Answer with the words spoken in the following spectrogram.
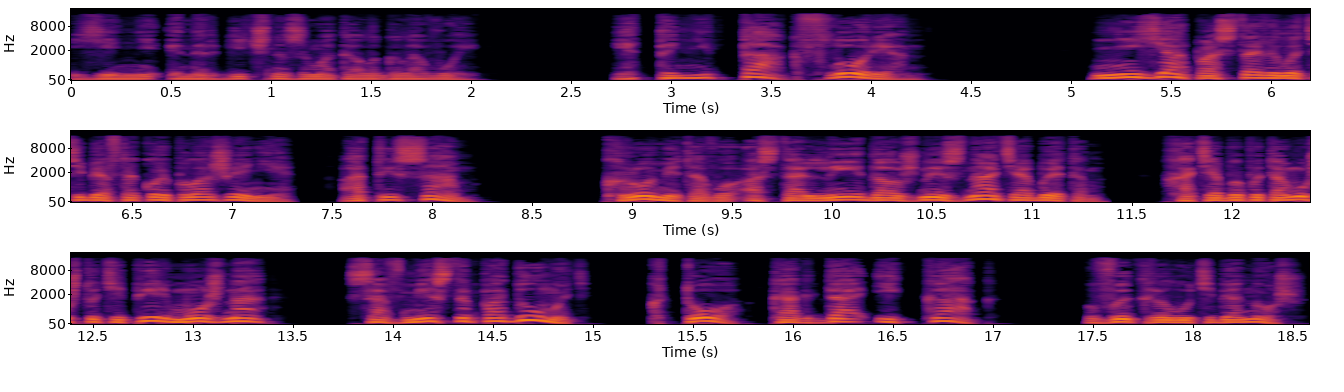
Енни энергично замотала головой. Это не так, Флориан. Не я поставила тебя в такое положение, а ты сам. Кроме того, остальные должны знать об этом, хотя бы потому, что теперь можно совместно подумать, кто, когда и как выкрал у тебя нож.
